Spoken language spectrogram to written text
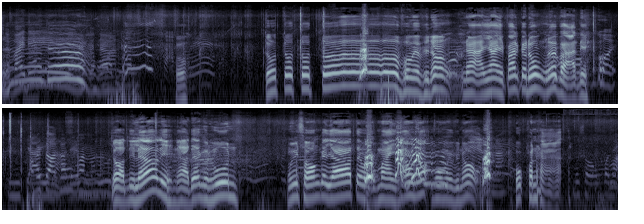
สบายดีโอ้ โตโตโตโตพ่อแม่พี่น้องหน้าใหญ่ปานกระดงเลยบาทนี่จอดตั้งก่อนนะจอดนี่แล้วนี่หน้าแดงเงินหุ่นมือสองกระยาแต่ว่าใหม่เอาเนาะพ่อแม่พี่น้องหกพันหามือสองบ่ได้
